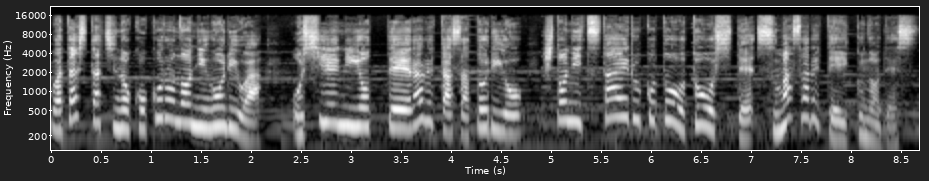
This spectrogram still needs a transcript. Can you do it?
私たちの心の濁りは教えによって得られた悟りを人に伝えることを通して済まされていくのです。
